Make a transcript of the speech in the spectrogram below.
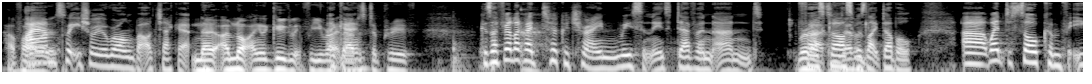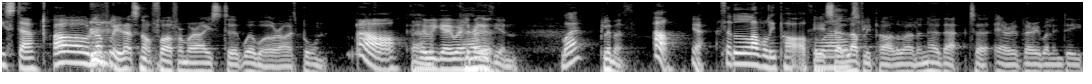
how far I am is. pretty sure you're wrong, but I'll check it. no, I'm not. I'm going to Google it for you right now just to prove. Because I feel like I took a train recently to Devon and Whereabouts first class Devon? was like double. Uh, went to Salcombe for Easter. Oh, lovely. That's not far from where I used to, where, where I was born. Oh, Here we go. We're hanging- Plymouthian. where? Plymouth. Oh, Yeah. it's a lovely part of the world. It's world. a lovely part of the world. I know that uh, area very well indeed.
